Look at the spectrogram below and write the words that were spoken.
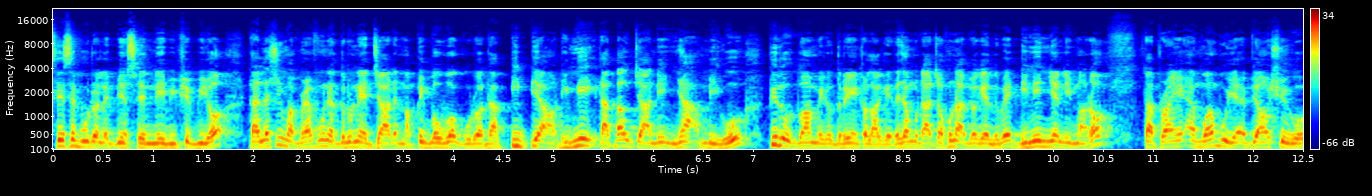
စစ်စစ်ဖို့တော့လည်းပြင်ဆင်နေပြီဖြစ်ပြီးတော့ဒါလက်ရှိမှာ Brentford နဲ့သူတို့နဲ့ကြားထဲမှာ paperwork ကိုတော့ဒါပြီးပြအောင်ဒီနေ့ဒါတောက်ကြနေ့ညအမီကိုပြုလုပ်သွားမယ်လို့သတင်းထွက်လာခဲ့တယ်ဒါကြောင့်မို့ဒါကျွန်တော်ခုနပြောခဲ့လို့ပဲဒီနေ့ညနေမှာတော့ဒါ Brian Mbeumo ရဲ့အပြောင်းရွှေ့ကို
